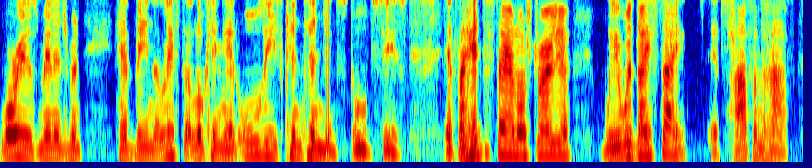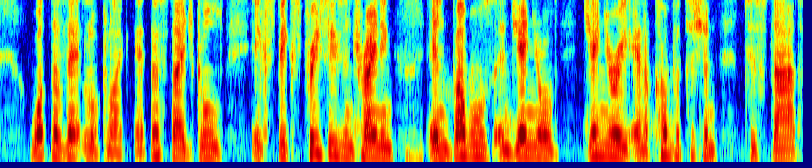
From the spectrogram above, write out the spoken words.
Warriors management have been left at looking at all these contingents, Gould says. If they had to stay in Australia, where would they stay? It's half and half. What does that look like? At this stage, Gould expects preseason training in bubbles in January, January and a competition to start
